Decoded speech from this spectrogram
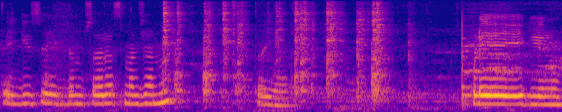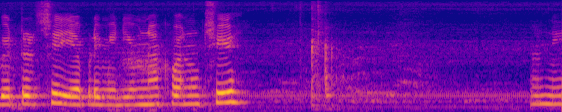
થઈ ગયું છે એકદમ સરસ મજાનું. તૈયાર. આપણે ઇડલીનું બેટર છે એ આપણે મીડિયમ નાખવાનું છે. અને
